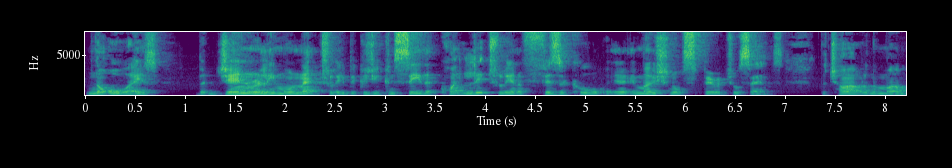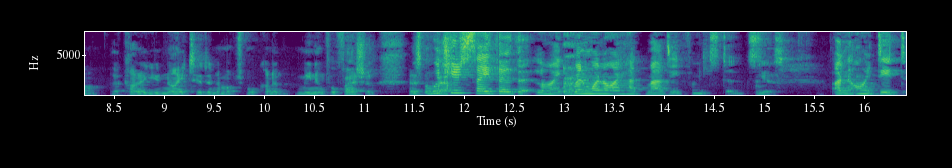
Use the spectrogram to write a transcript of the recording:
not always, but generally more naturally, because you can see that quite literally in a physical, emotional, spiritual sense. The child and the mum are kind of united in a much more kind of meaningful fashion, and it's not. Would you say though that like when when I had Maddie, for instance, Yes. and I did,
